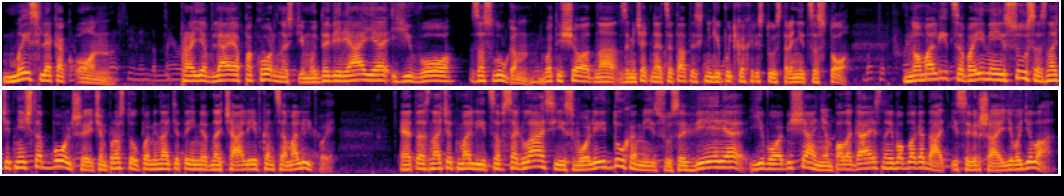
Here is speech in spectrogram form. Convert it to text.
мысля как Он, проявляя покорность Ему, доверяя Его заслугам. Вот еще одна замечательная цитата из книги «Путь ко Христу», страница 100. «Но молиться во имя Иисуса значит нечто большее, чем просто упоминать это имя в начале и в конце молитвы. Это значит молиться в согласии с волей и духом Иисуса, веря Его обещаниям, полагаясь на Его благодать и совершая Его дела.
